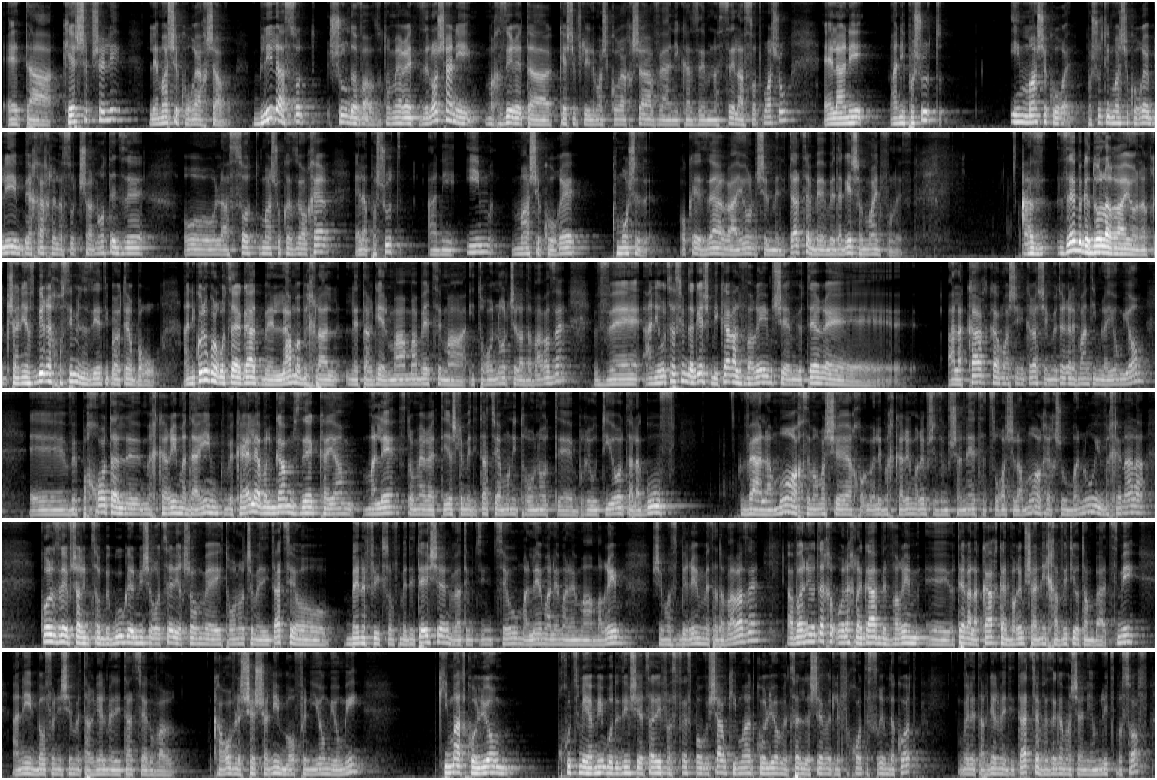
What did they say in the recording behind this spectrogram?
את הקשב שלי למה שקורה עכשיו, בלי לעשות שום דבר. זאת אומרת, זה לא שאני מחזיר את הקשב שלי למה שקורה עכשיו ואני כזה מנסה לעשות משהו, אלא אני, אני פשוט עם מה שקורה. פשוט עם מה שקורה, בלי בהכרח לנסות לשנות את זה, או לעשות משהו כזה או אחר, אלא פשוט אני עם מה שקורה כמו שזה. אוקיי? זה הרעיון של מדיטציה, בדגש על מיינדפולנס. אז זה בגדול הרעיון, כשאני אסביר איך עושים את זה, זה יהיה טיפה יותר ברור. אני קודם כל רוצה לגעת בלמה בכלל לתרגל, מה, מה בעצם היתרונות של הדבר הזה, ואני רוצה לשים דגש בעיקר על דברים שהם יותר אה, על הקרקע, מה שנקרא, שהם יותר רלוונטיים ליום-יום, אה, ופחות על מחקרים מדעיים וכאלה, אבל גם זה קיים מלא, זאת אומרת, יש למדיטציה המון יתרונות אה, בריאותיות על הגוף. ועל המוח, זה ממש, למחקרים מראים שזה משנה את הצורה של המוח, איך שהוא בנוי וכן הלאה. כל זה אפשר למצוא בגוגל, מי שרוצה לרשום אה, יתרונות של מדיטציה או benefits of meditation, ואתם תמצאו מלא מלא מלא מאמרים שמסבירים את הדבר הזה. אבל אני יותר הולך לגעת בדברים אה, יותר על הקרקע, דברים שאני חוויתי אותם בעצמי. אני באופן אישי מתרגל מדיטציה כבר קרוב לשש שנים באופן יומיומי. כמעט כל יום חוץ מימים בודדים שיצא לי לפספס פה ושם, כמעט כל יום יצא לי לשבת לפחות 20 דקות ולתרגל מדיטציה, וזה גם מה שאני אמליץ בסוף.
